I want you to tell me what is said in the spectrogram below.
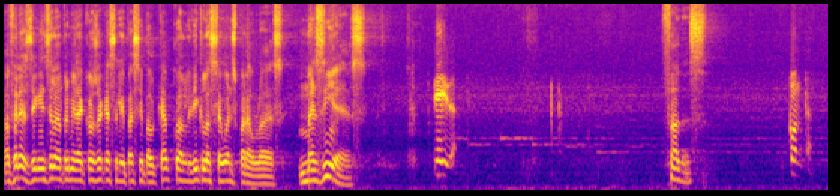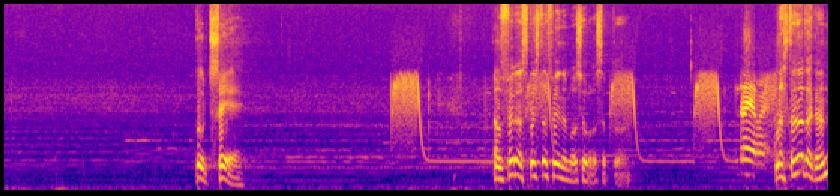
Alferes, digui'ns la primera cosa que se li passi pel cap quan li dic les següents paraules. Masies. Lleida. Fades. Compte. Potser. El Feres, què està fent amb el seu receptor? Res, res. L'estan atacant?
